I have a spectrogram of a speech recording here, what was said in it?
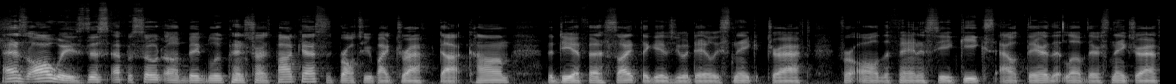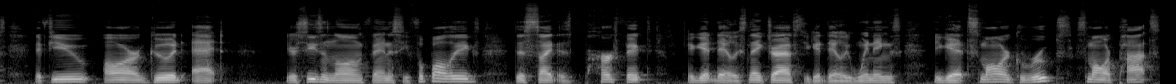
As always, this episode of Big Blue Pinstripes podcast is brought to you by Draft.com, the DFS site that gives you a daily snake draft for all the fantasy geeks out there that love their snake drafts. If you are good at your season long fantasy football leagues, this site is perfect you get daily snake drafts, you get daily winnings, you get smaller groups, smaller pots.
